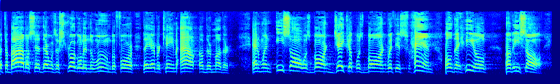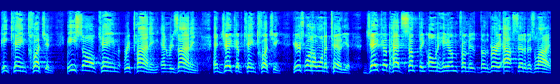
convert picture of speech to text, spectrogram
But the Bible said there was a struggle in the womb before they ever came out of their mother. And when Esau was born, Jacob was born with his hand on the heel of Esau. He came clutching. Esau came repining and resigning, and Jacob came clutching. Here's what I want to tell you Jacob had something on him from, his, from the very outset of his life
